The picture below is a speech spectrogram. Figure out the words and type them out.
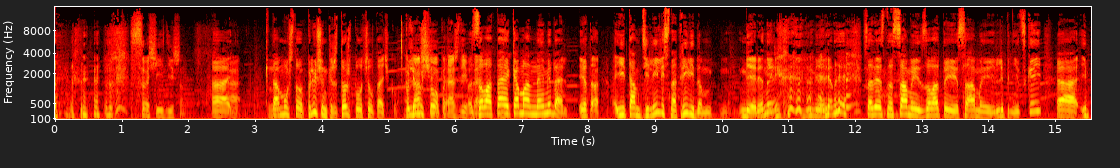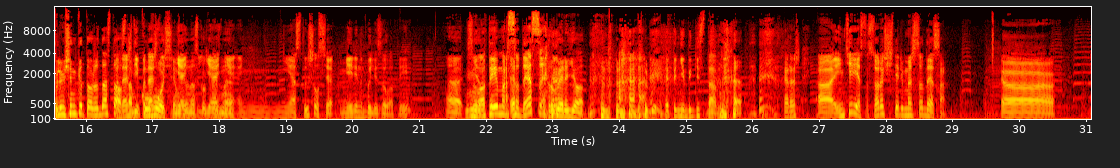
Сочи Эдишн. А, К тому, что Плющенко же тоже получил тачку. За что? Плющенко. Подожди. подожди. Золотая командная медаль. Это, и там делились на три вида. М- Мерины, Мерины. Соответственно, самые золотые, самые Лепницкой. а, и Плющенко тоже достался. Подожди, там Q8, подожди. Я, насколько я я знаю. не, не ослышался. Мерины были золотые? А, нет, Золотые Мерседесы? другой регион. Это не Дагестан. Хорошо. А, Интересно, 44 Мерседеса. Э,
